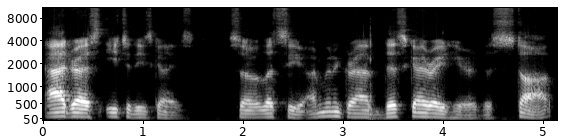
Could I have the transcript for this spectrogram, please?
address each of these guys. So let's see, I'm going to grab this guy right here, the stop,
